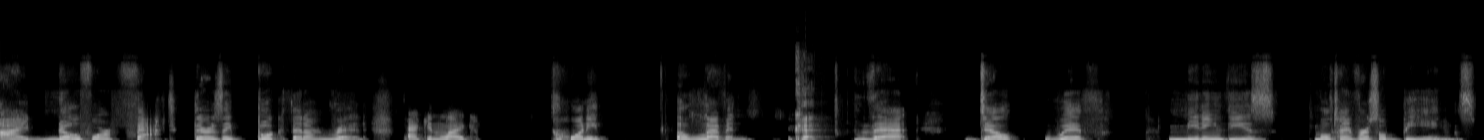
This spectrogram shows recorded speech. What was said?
I know for a fact there is a book that I read back in like 2011 Okay. that dealt with meeting these multiversal beings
